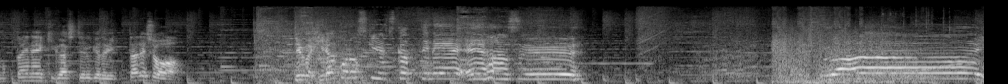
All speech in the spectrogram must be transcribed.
もったいない気がしてるけど言ったでしょ。っていうか平子のスキル使ってねエンハンス。うわーい。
